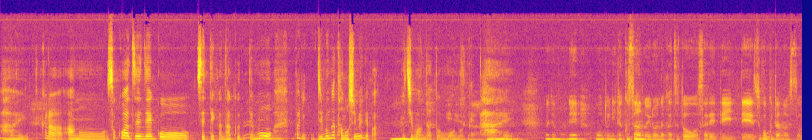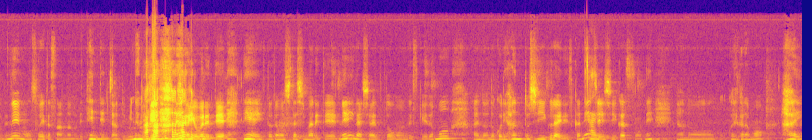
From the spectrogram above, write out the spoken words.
はい、だからあのそこは全然こう接点がなくってもやっぱり自分が楽しめれば一番だと思うので。いいはい。まあ、でもね本当にたくさんのいろんな活動をされていてすごく楽しそうでねもう添田さんなので「てんてんちゃん」ってみんなにね なんか呼ばれて、ね、とても親しまれて、ね、いらっしゃると思うんですけれどもあの残り半年ぐらいですかね、はい、JC 活動ね。あのこれからも、はい、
